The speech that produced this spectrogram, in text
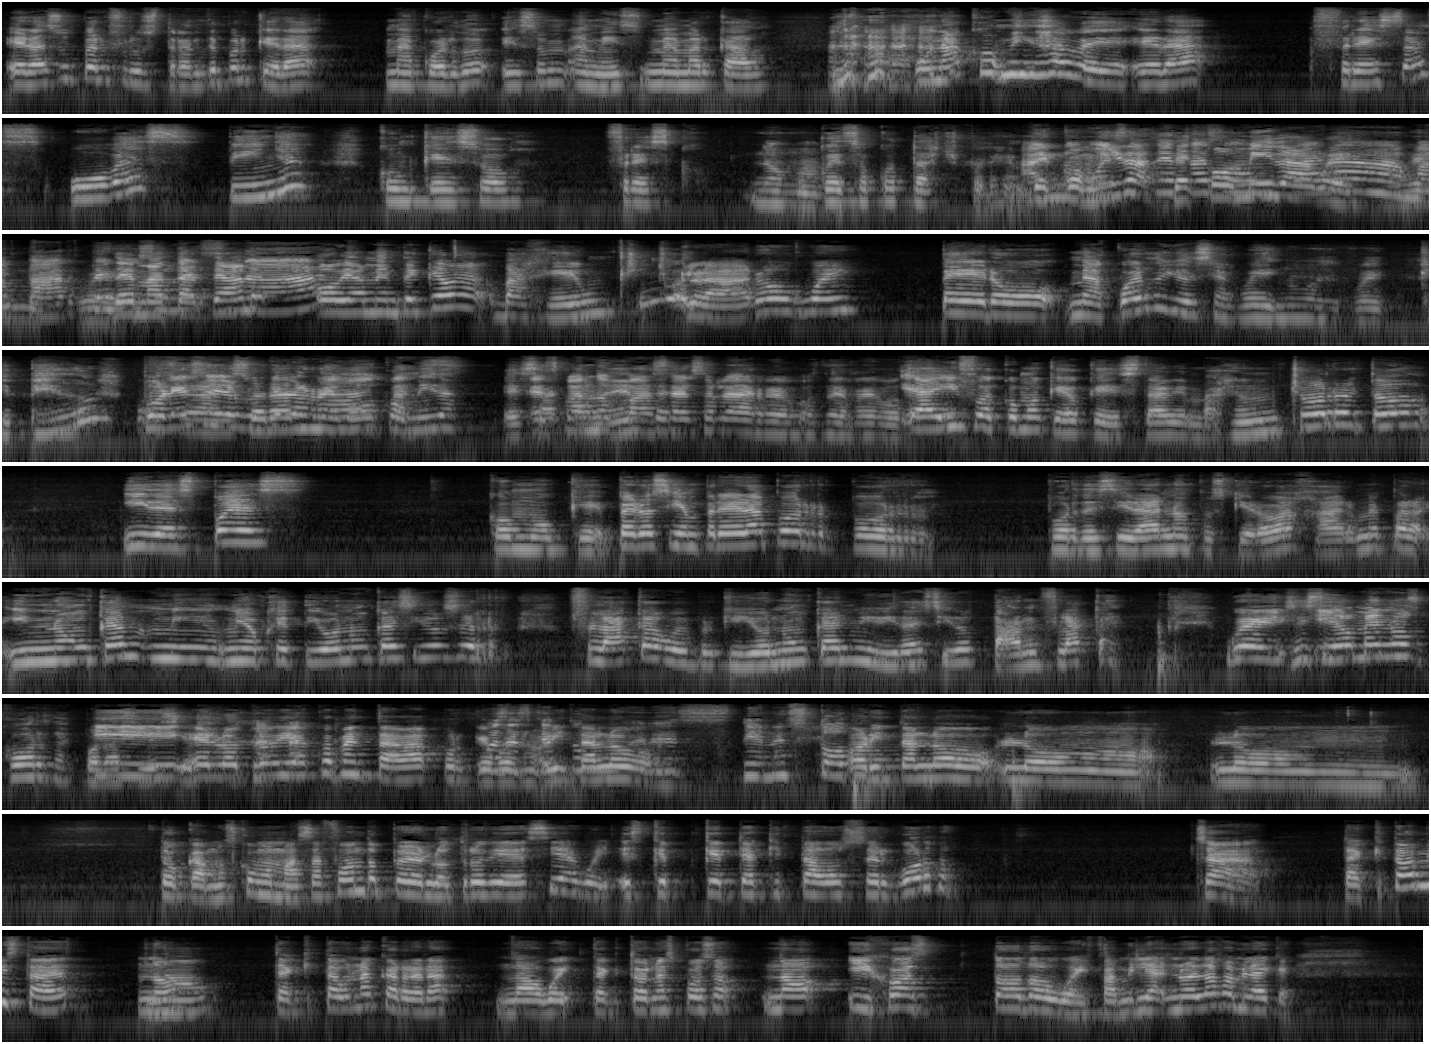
era súper frustrante porque era, me acuerdo, eso a mí me ha marcado. Una comida, güey, era fresas, uvas, piña con queso fresco, No, con mames. queso cottage, por ejemplo. De no, comida, de comida, güey. matarte. güey. de es un matarte hambre. snack. Obviamente que ba- bajé un chingo, Claro, güey. pero me acuerdo y yo decía, güey, No, güey. ¿qué pedo? Por O eso sea, yo creo que lo rebotas. comida. Es cuando pasa eso la de rebote. De rebote. Y ahí fue como que, ok, está bien, bajé un chorro y todo. Y después, como que, pero siempre era por, por, por decir, ah, no, pues quiero bajarme para... Y nunca, mi, mi objetivo nunca ha sido ser flaca, güey, porque yo nunca en mi vida he sido tan flaca. Güey, Sí, he y, sido menos gorda, por así y decirlo. el otro día comentaba, porque Pues bueno, es que ahorita tú lo, eres- tienes todo. ahorita lo, lo, lo mm, tocamos como más a fondo, pero el otro día decía, güey, es que, ¿qué te ha quitado ser gordo? O sea, ¿te ha quitado amistades? No. No. ¿Te ha quitado una carrera? No, güey. ¿Te ha quitado un esposo? No. Hijos, todo, güey. Familia. No es la familia de que,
